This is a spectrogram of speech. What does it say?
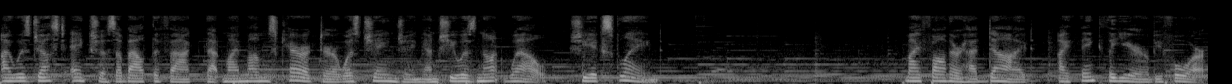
I was just anxious about the fact that my mum's character was changing and she was not well, she explained. My father had died, I think the year before,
